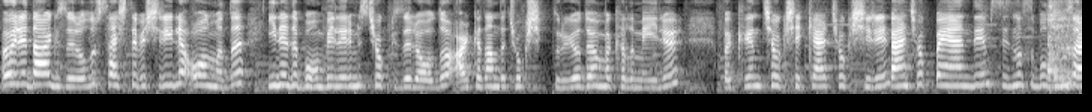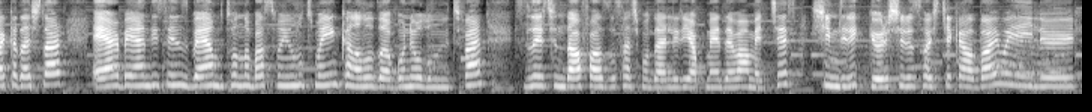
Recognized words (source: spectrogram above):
Öyle daha güzel olur. Saç tebeşiriyle olmadı. Yine de bombelerimiz çok güzel oldu. Arkadan da çok şık duruyor. Dön bakalım Eylül. Bakın çok şeker, çok şirin. Ben çok beğendim. Siz nasıl buldunuz arkadaşlar? Eğer beğendiyseniz beğen butonuna basmayı unutmayın. Kanala da abone olun lütfen. Sizler için daha fazla saç modelleri yapmaya devam edeceğiz. Şimdilik görüşürüz. Hoşçakal. Bay bay Eylül.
